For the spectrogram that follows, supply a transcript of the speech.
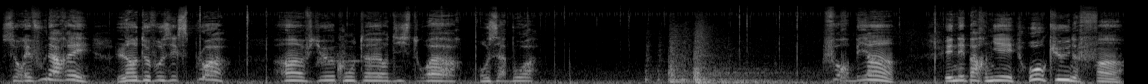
Saurez-vous narrer l'un de vos exploits? Un vieux conteur d'histoire aux abois Fort bien, et n'épargnez aucune fin,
